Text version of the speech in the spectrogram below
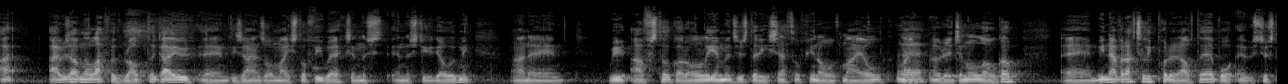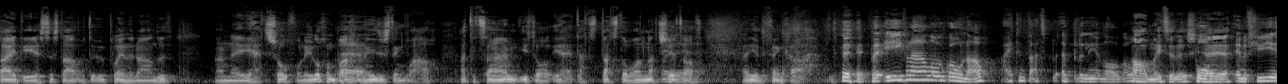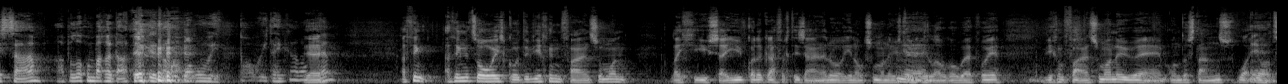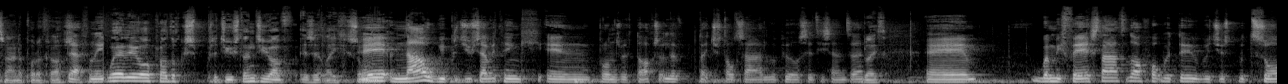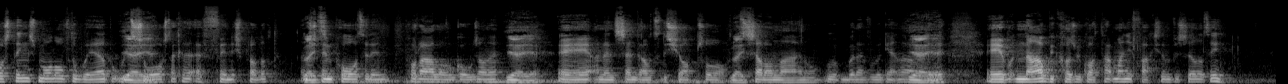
I, I was having a laugh with Rob, the guy who um, designs all my stuff. He works in the in the studio with me, and um, we I've still got all the images that he set up, you know, of my old my Yeah. original logo. Um, we never actually put it out there, but it was just ideas to start with that we were playing around with. And uh, yeah, it's so funny looking back, Yeah. and you just think, wow. At the time, you thought, yeah, that's that's the one, that shit Yeah. hot, and you'd think, ah, But even our logo now, I think that's a brilliant logo. oh mate, it is, But yeah, yeah. in a few years' time, I'll be looking back at that thinking, oh, what were we, what were we thinking about Yeah. then? I think I think it's always good if you can find someone like you say you've got a graphic designer or you know someone who's Yeah. doing your logo work for you. If you can find someone who um, understands what Yeah. you're trying to put across. Definitely. Where are your products produced? Then do you have? Is it like someone? Uh, now we produce everything in Brunswick Docks, I live like just outside Liverpool city centre. Right. Um, when we first started off, what we'd do was just we'd source things from all over the world, but we'd Yeah, yeah. source like a, a finished product and just import it in, put our logos on it, Yeah, yeah. Uh, and then send out to the shops or Right. sell online or whatever we're getting out Yeah, there. Uh, but now because we've got that manufacturing facility,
